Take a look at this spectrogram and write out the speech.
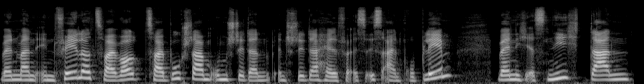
Wenn man in Fehler zwei, Wort, zwei Buchstaben umsteht, dann entsteht da Helfer. Es ist ein Problem. Wenn ich es nicht dann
